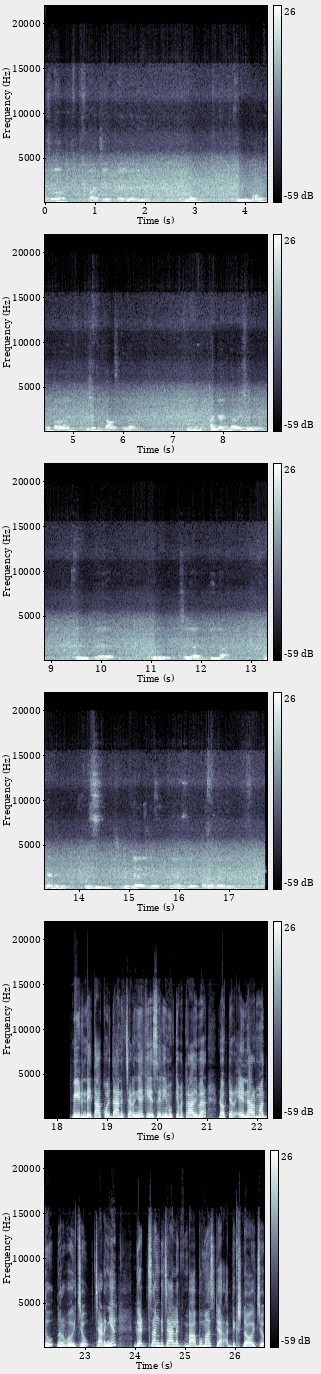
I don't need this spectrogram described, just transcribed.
അസുഖം ബാധിച്ച് കഴിയുന്നതിന് നമ്മൾ നാല് വർഷത്തോളമായി വിശേഷം താമസിക്കുകയാണ് പഞ്ചായത്തിന്റെ പഞ്ചായത്തിൽ അപേക്ഷകളും ഉം, ഇതുവരെ ഒരു ശരിയായി കിട്ടിയില്ല. പഞ്ചായത്തിൽ വീടിന്റെ താക്കോൽദാന ചടങ്ങ് കേസരി മുഖ്യപത്രാധിപർ ഡോക്ടർ എൻ ആർ മധു നിർവഹിച്ചു. ചടങ്ങിൽ ഗഡ് സംഘചാലക് ബാബു മാസ്റ്റർ അധ്യക്ഷത വഹിച്ചു.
